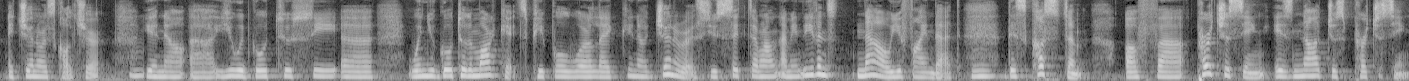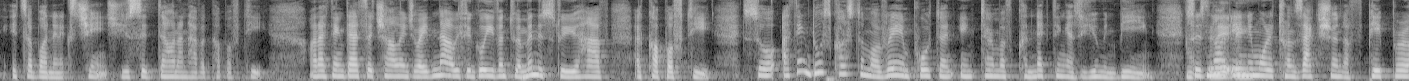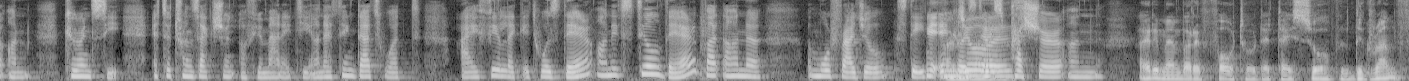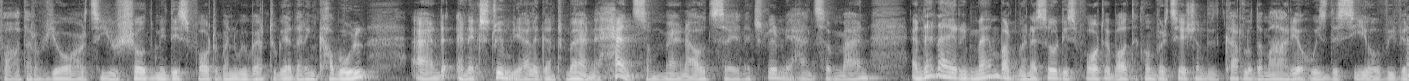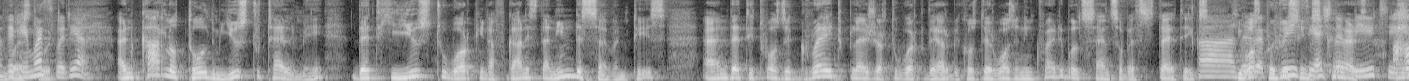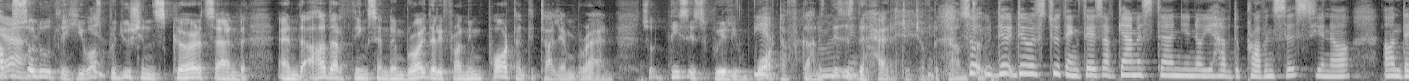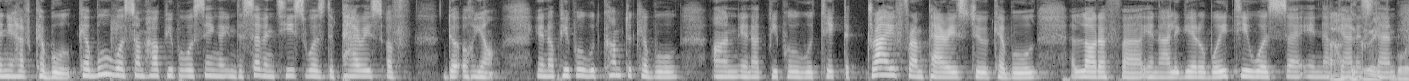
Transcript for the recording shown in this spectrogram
a generous culture. Mm. You know, uh, you would go to see uh, when you go to the markets, people were like, you know, generous. You sit around. I mean, even now you find that mm. this custom of uh, purchasing is not just purchasing; it's about an exchange. You sit down and have a cup of tea, and I think that's a challenge right now. If you go even to a ministry, you have a cup of tea. So I think those customs are very important in terms of connecting as a human being. So Absolutely. it's not anymore a transaction of paper on currency; it's a transaction of humanity, and I think that's what I feel like it was there, and it's still there, but on a, a more fragile state it because endures. there's pressure on. I remember a photo that I saw of the grandfather of yours. You showed me this photo when we were together in Kabul, and an extremely elegant man, a handsome man, I would say, an extremely handsome man. And then I remembered when I saw this photo about the conversation with Carlo D'Amario, who is the CEO of Vivienne, Vivienne Westwood. Westwood. yeah. And Carlo told me, used to tell me that he used to work in Afghanistan in the 70s and that it was a great pleasure to work there because there was an incredible sense of aesthetics. Ah, he was producing skirts. Beauty, Absolutely. Yeah. He was yeah. producing skirts and, and other things and embroidery for an important Italian brand. So this is really what yeah. Afghanistan. This mm, is yeah. the heritage of the country. So there, there, was two things. There's Afghanistan. You know, you have the provinces. You know, and then you have Kabul. Kabul was somehow people were saying in the 70s was the Paris of the Orient. You know, people would come to Kabul, and you know, people would take the drive from Paris to Kabul. A lot of uh, you know, Alighiero Boetti was uh, in Afghanistan. Ah,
